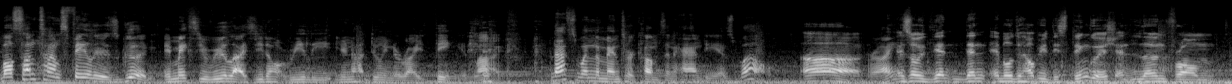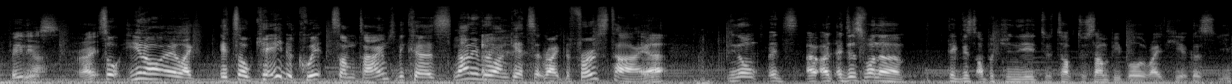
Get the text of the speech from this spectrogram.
Well, sometimes failure is good. It makes you realize you don't really, you're not doing the right thing in life. That's when the mentor comes in handy as well. Ah, Right. And so then, then able to help you distinguish and learn from failures, right? So, you know, like, it's okay to quit sometimes because not everyone gets it right the first time. yeah, you know, it's I, I- just wanna take this opportunity to talk to some people right here because you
